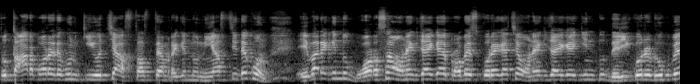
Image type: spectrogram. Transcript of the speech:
তো তারপরে দেখুন কি হচ্ছে, আস্তে আস্তে আমরা কিন্তু নিয়ে আসছি। দেখুন, এবারে কিন্তু বর্ষা অনেক জায়গায় প্রবেশ করে গেছে, অনেক জায়গায় কিন্তু দেরি করে ঢুকবে।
